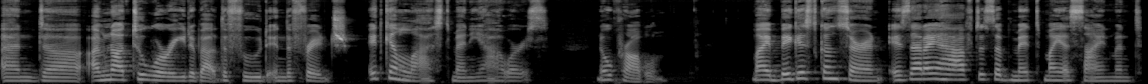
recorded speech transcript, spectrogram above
and uh, I'm not too worried about the food in the fridge. It can last many hours. No problem. My biggest concern is that I have to submit my assignment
